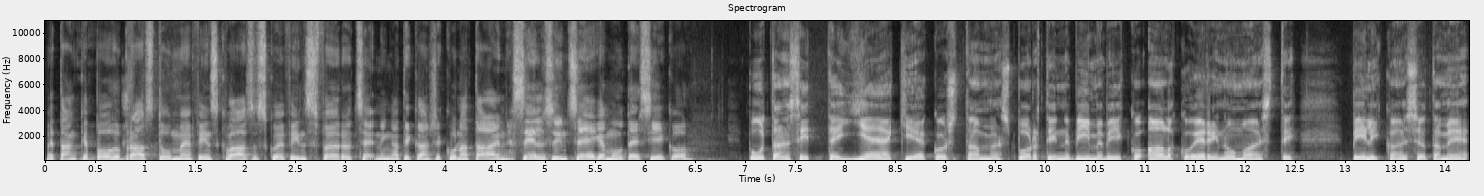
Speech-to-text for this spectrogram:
med tanke på hur bra stommen finns kvar så skulle det finnas förutsättningar att kanske kunna ta en sällsynt seger mot SJK. Puhutaan sitten jääkiekosta. Sportin viime viikko alkoi erinomaisesti. Pelikans, jota me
